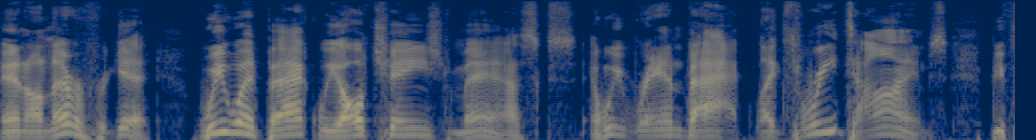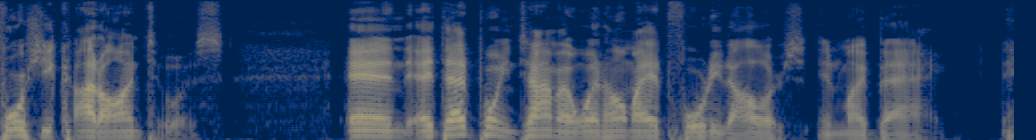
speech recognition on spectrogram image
And I'll never forget. We went back, we all changed masks, and we ran back like three times before she caught on to us. And at that point in time, I went home. I had forty dollars in my bag.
